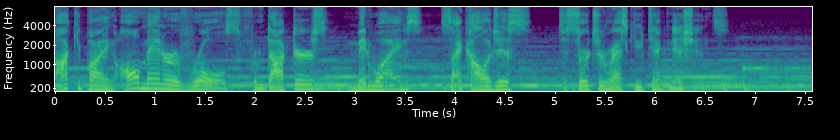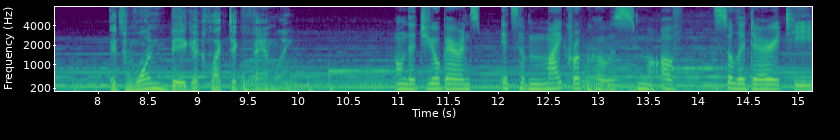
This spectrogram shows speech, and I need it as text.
occupying all manner of roles from doctors, midwives, psychologists, to search and rescue technicians. It's one big eclectic family. On the Geo Barents, it's a microcosm of solidarity.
